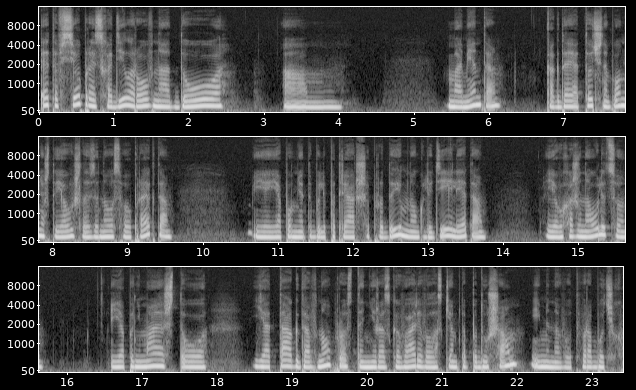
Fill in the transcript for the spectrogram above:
это все происходило ровно до эм, момента, когда я точно помню, что я вышла из одного своего проекта, и я помню, это были патриаршие пруды, много людей, лето. Я выхожу на улицу, и я понимаю, что я так давно просто не разговаривала с кем-то по душам, именно вот в рабочих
